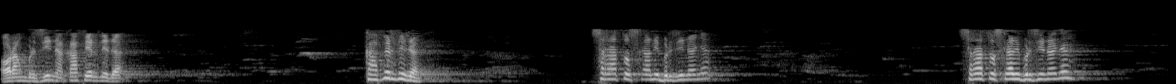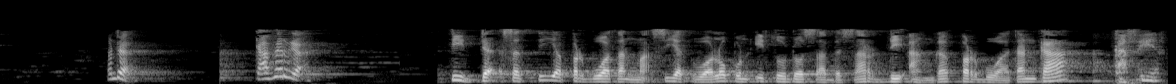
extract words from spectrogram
Orang berzina kafir tidak? Kafir tidak? Seratus kali berzinanya? Seratus kali berzinanya? Anda? Kafir gak? Tidak setiap perbuatan maksiat walaupun itu dosa besar dianggap perbuatan ka kafir.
